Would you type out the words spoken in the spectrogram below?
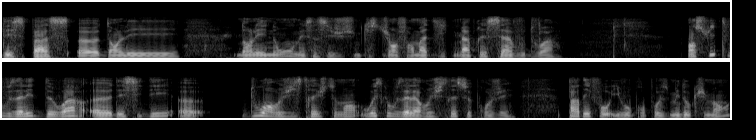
d'espace dans les dans les noms, mais ça c'est juste une question informatique, mais après c'est à vous de voir. Ensuite, vous allez devoir décider d'où enregistrer justement, où est-ce que vous allez enregistrer ce projet. Par défaut, il vous propose mes documents,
